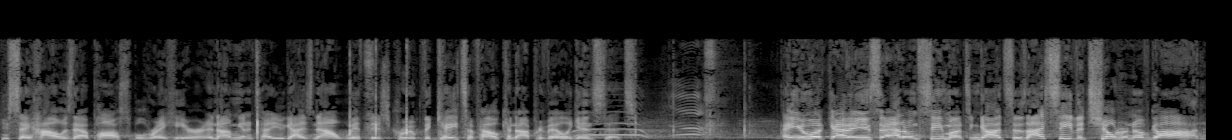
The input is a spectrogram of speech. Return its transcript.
You say, How is that possible right here? And I'm going to tell you guys now, with this group, the gates of hell cannot prevail against it. And you look at it and you say, I don't see much. And God says, I see the children of God.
